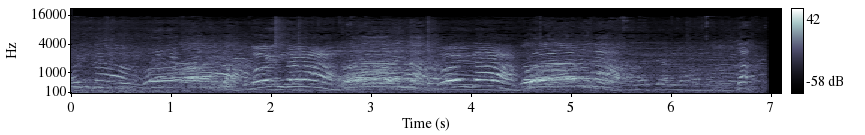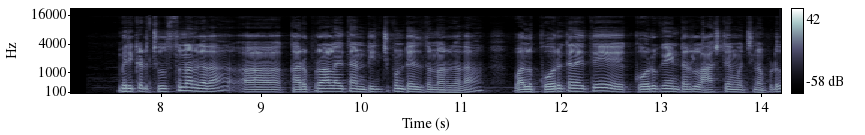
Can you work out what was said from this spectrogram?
గోవిందా గోవిందా గోవిందా మీరు ఇక్కడ చూస్తున్నారు కదా కర్పూరాలు అయితే అంటించుకుంటూ వెళ్తున్నారు కదా వాళ్ళు కోరికలు అయితే కోరిక ఏంటారు లాస్ట్ టైం వచ్చినప్పుడు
